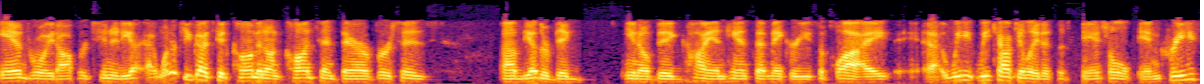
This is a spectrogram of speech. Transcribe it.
Android opportunity. I wonder if you guys could comment on content there versus the other big you know, big high-end handset maker you supply. Uh we we calculate a substantial increase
